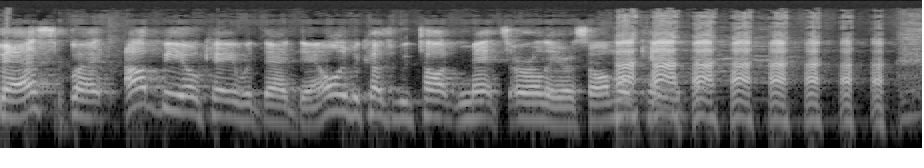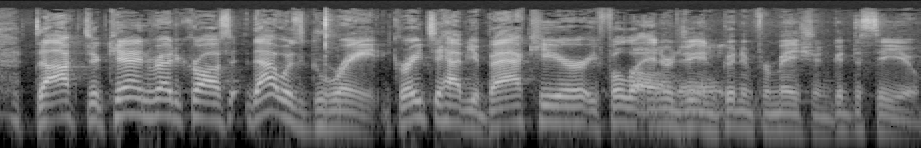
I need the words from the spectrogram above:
best. But I'll be okay with that, Dan, only because we talked Mets earlier, so I'm okay. with that. Dr. Ken Redcross, that was great. Great to have you back here. You're full of Oh, energy and good information. Good to see you.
